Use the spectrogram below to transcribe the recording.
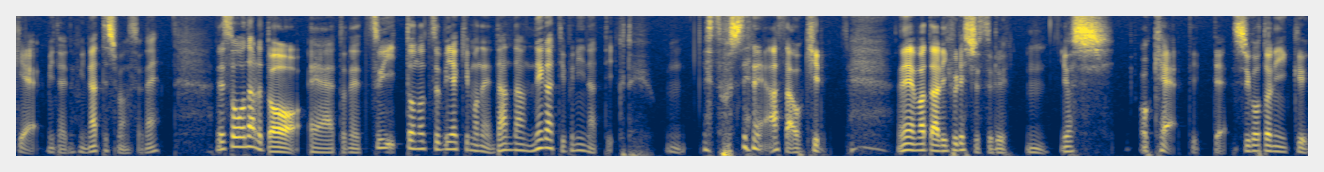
け？みたいな風になってしまうんですよね。で、そうなると、えーっとね、ツイートのつぶやきもね、だんだんネガティブになっていくという。うん。そしてね、朝起きる。ね、またリフレッシュする。うん、よし、OK って言って仕事に行く。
